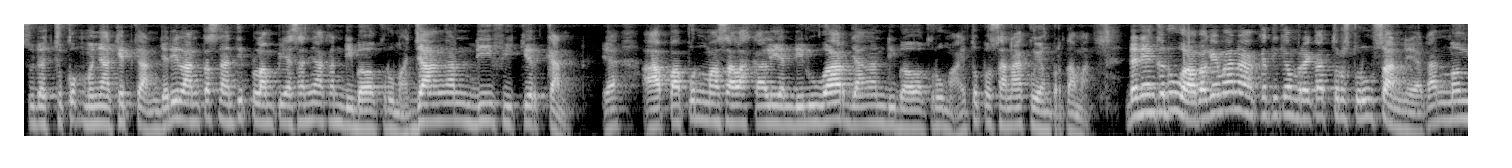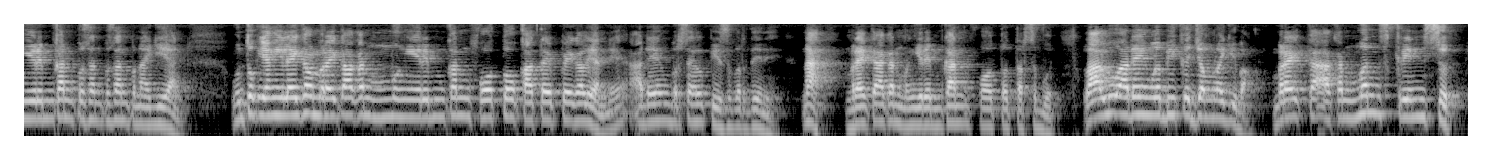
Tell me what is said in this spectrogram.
sudah cukup menyakitkan. Jadi lantas nanti pelampiasannya akan dibawa ke rumah. Jangan difikirkan ya. Apa pun masalah kalian di luar jangan dibawa ke rumah. Itu pesan aku yang pertama. Dan yang kedua, bagaimana ketika mereka terus-terusan ya kan mengirimkan pesan-pesan penagihan. Untuk yang ilegal mereka akan mengirimkan foto KTP kalian ya. Ada yang berselfie seperti ini. Nah mereka akan mengirimkan foto tersebut. Lalu ada yang lebih kejam lagi bang. Mereka akan men-screenshot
